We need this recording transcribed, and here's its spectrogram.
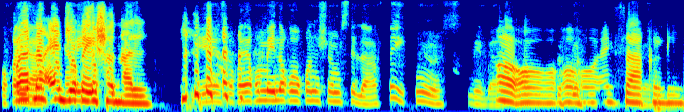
o Wala kaya may educational. Yes, o kaya kung may nako-consume sila, fake news, 'di ba? Oo, oo, exactly.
